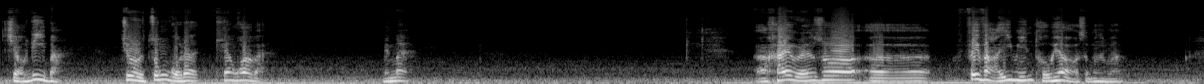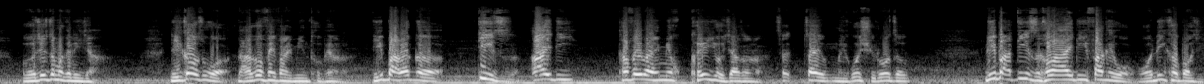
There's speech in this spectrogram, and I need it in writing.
脚地板就是中国的天花板，明白？啊，还有人说，呃，非法移民投票什么什么，我就这么跟你讲。你告诉我哪个非法移民投票了？你把那个地址 ID，他非法移民可以有驾照了，在在美国许多州，你把地址和 ID 发给我，我立刻报警。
